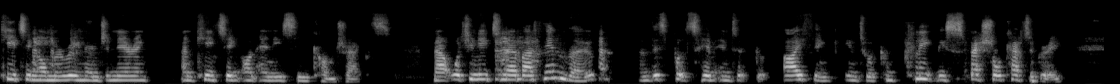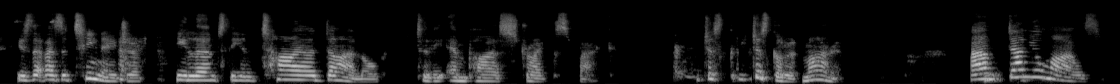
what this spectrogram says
Keating on marine engineering, and Keating on NEC contracts. Now, what you need to know about him, though, and this puts him into, I think, into a completely special category, is that as a teenager, he learnt the entire dialogue to The Empire Strikes Back. You just, you just got to admire him. Um, Daniel Miles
